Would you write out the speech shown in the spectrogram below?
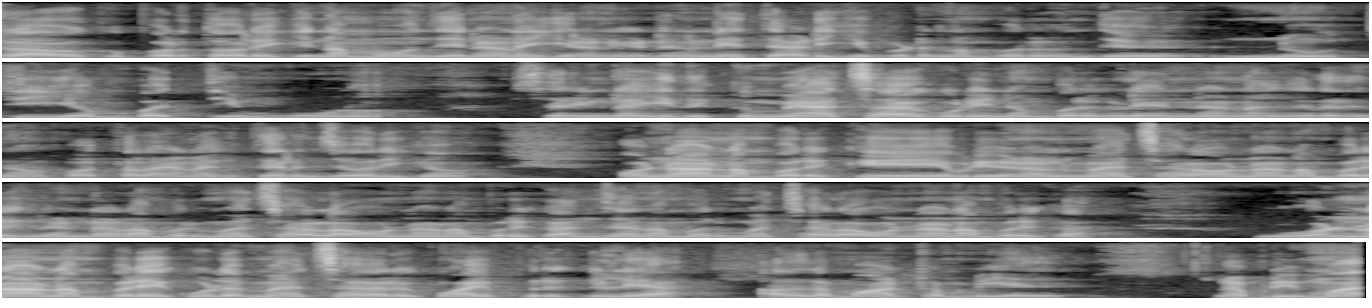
ட்ராவுக்கு பொறுத்த வரைக்கும் நம்ம வந்து என்ன நினைக்கிறோன்னு கேட்டிங்கன்னா நேற்று அடிக்கப்பட்ட நம்பர் வந்து நூற்றி எண்பத்தி மூணு. சரிங்களா? இதுக்கு மேட்ச் ஆகக்கூடிய நம்பர்கள் என்னென்னங்கிறது நம்ம பார்த்தலாம் எனக்கு தெரிஞ்ச வரைக்கும் ஒன்றாம் நம்பருக்கு எப்படி வேணாலும் மேட்ச் ஆகலாம். ஒன்றாம் நம்பருக்கு ரெண்டாம் நம்பர் மேட்ச் ஆகலாம். ஒன்றாம் நம்பருக்கு அஞ்சாம் நம்பர் மேட்ச் ஆகலாம். ஒன்றாம் நம்பருக்கு ஒன்றாம் நம்பரே கூட மேட்ச் ஆகிறதுக்கும் வாய்ப்பு இருக்குது இல்லையா? அதில் மாற்ற முடியாது. அப்படி மா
